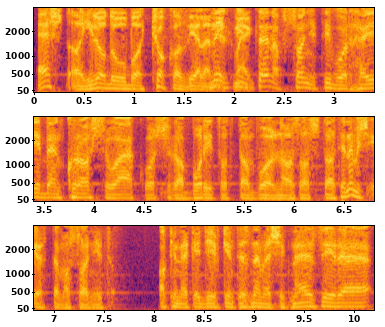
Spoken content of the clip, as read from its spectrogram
est a híradóba csak az jelenik Nézd, meg. Én tegnap Szanyi Tibor helyében Krassó Ákosra borítottam volna az asztalt. Én nem is értem a Szanyit akinek egyébként ez nem esik nehezére.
